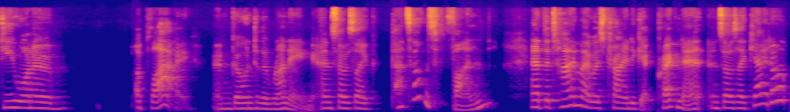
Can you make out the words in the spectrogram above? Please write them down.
Do you want to apply and go into the running?" And so I was like, "That sounds fun." And at the time, I was trying to get pregnant, and so I was like, "Yeah, I don't."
